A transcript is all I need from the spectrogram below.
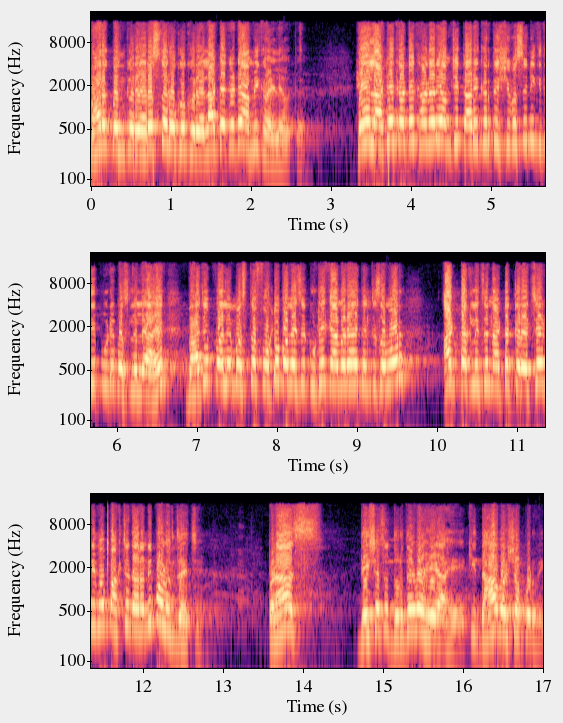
भारत बंद करूया रस्ता रोको करूया लाट्याकाट्या आम्ही काढल्या होत्या. हे लाट्याकाट्या खाणारे आमचे कार्यकर्ते शिवसैनिक इथे पुढे बसलेले आहेत. भाजपवाले मस्त फोटो बघायचे कुठे कॅमेरा आहे त्यांच्यासमोर? आत आठ टाकल्याचं नाटक करायचे आणि मग मागच्या दारांनी पळून जायचे. पण आज देशाचं दुर्दैव हे आहे की दहा वर्षापूर्वी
